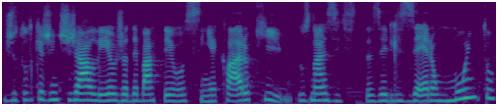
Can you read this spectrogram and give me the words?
de tudo que a gente já leu, já debateu, assim. É claro que os nazistas, eles eram muito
